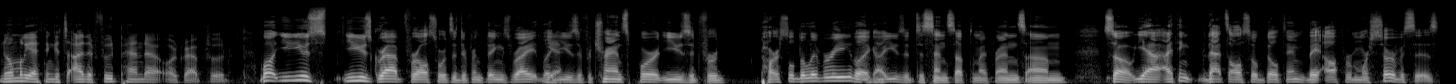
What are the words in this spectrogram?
Normally, I think it's either Food Panda or GrabFood. Well, you use you use Grab for all sorts of different things, right? Like Yeah. you use it for transport, you use it for parcel delivery. Like Mm-hmm. I use it to send stuff to my friends. Um, so yeah, I think that's also built in. They offer more services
